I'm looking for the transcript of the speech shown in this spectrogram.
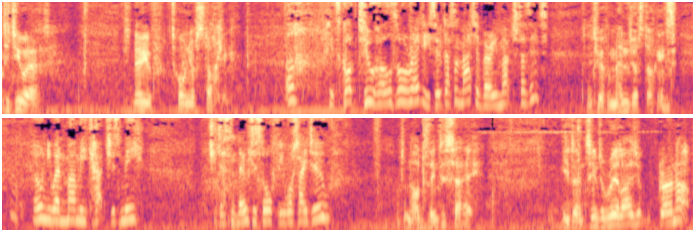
did you, uh, did you know you've torn your stocking? Oh, it's got two holes already, so it doesn't matter very much, does it? Don't you ever mend your stockings? Only when Mummy catches me. But She doesn't notice awfully what I do. What an odd thing to say. You don't seem to realise you're grown up.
